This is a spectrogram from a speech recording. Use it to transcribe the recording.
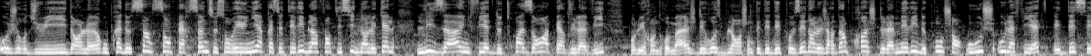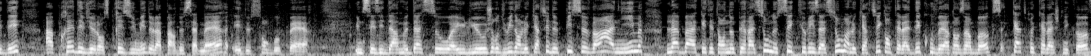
aujourd'hui, dans l'heure où près de 500 personnes se sont réunies après ce terrible infanticide dans lequel Lisa, une fillette de 3 ans, a perdu la vie. Pour lui rendre hommage, des roses blanches ont été déposées dans le jardin proche de la mairie de Conchamp-Ouche, où la fillette est décédée après des violences présumées de la part de sa mère et de son beau-père. Une saisie d'armes d'assaut a eu lieu aujourd'hui dans le quartier de Pissevin à Nîmes. La BAC était en opération de sécurisation dans le quartier quand elle a découvert dans un box 4 Kalachnikov,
